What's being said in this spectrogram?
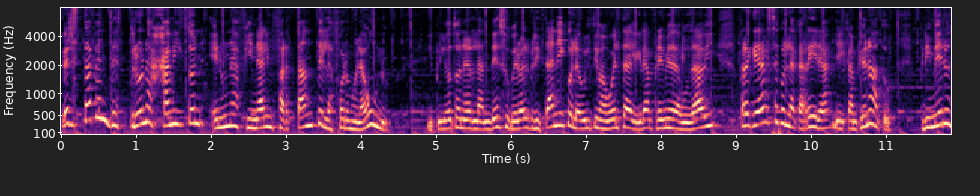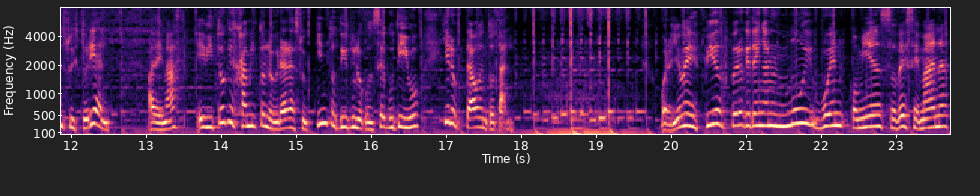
Verstappen destrona a Hamilton en una final infartante en la Fórmula 1. El piloto neerlandés superó al británico en la última vuelta del Gran Premio de Abu Dhabi para quedarse con la carrera y el campeonato, primero en su historial. Además, evitó que Hamilton lograra su quinto título consecutivo y el octavo en total. Bueno, yo me despido, espero que tengan un muy buen comienzo de semana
